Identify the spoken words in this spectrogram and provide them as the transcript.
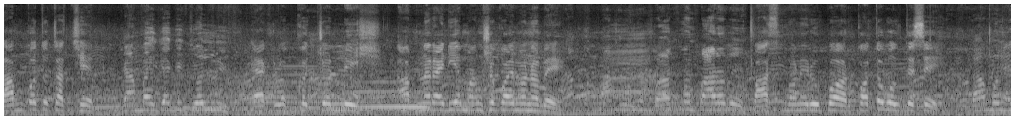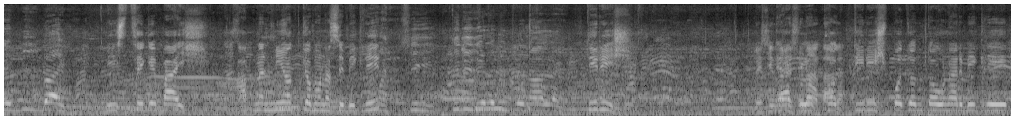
দাম কত চাচ্ছেন? দাম ভাই যাচ্ছে চল্লিশ। এক লক্ষ চল্লিশ। আপনার আইডিয়া মাংস কয় মন হবে? পাঁচ মন মনের উপর। কত বলতেছে? দাম বলছে বিশ বাইশ বিশ থেকে বাইশ। আপনার নিয়ত কেমন আছে বিক্রির? তিরিশ এক লক্ষ তিরিশ পর্যন্ত ওনার বিক্রির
